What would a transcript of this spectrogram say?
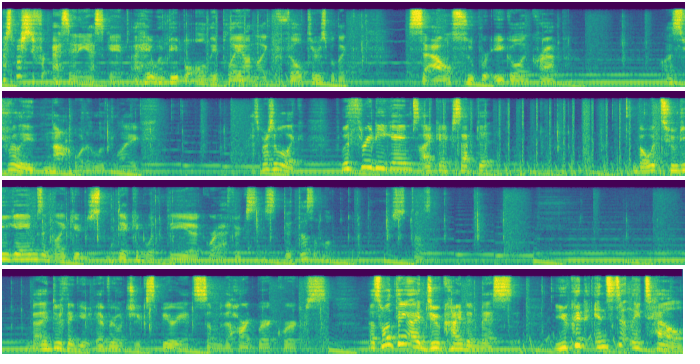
Especially for SNES games. I hate when people only play on like filters with like Sal, Super Eagle, and crap. That's really not what it looked like. Especially with like with 3D games, I can accept it. But with 2D games and like you're just dicking with the uh, graphics, it doesn't look good. It just doesn't. But I do think you, everyone should experience some of the hardware quirks. That's one thing I do kind of miss. You could instantly tell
